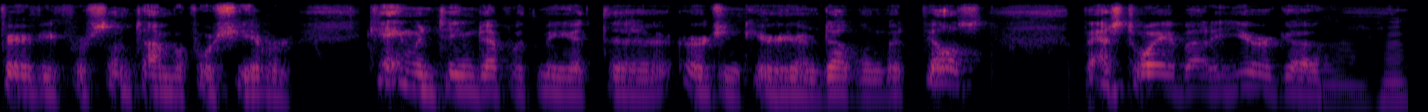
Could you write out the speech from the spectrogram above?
Fairview for some time before she ever came and teamed up with me at the urgent care here in Dublin. But Phyllis passed away about a year ago, Mhm.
